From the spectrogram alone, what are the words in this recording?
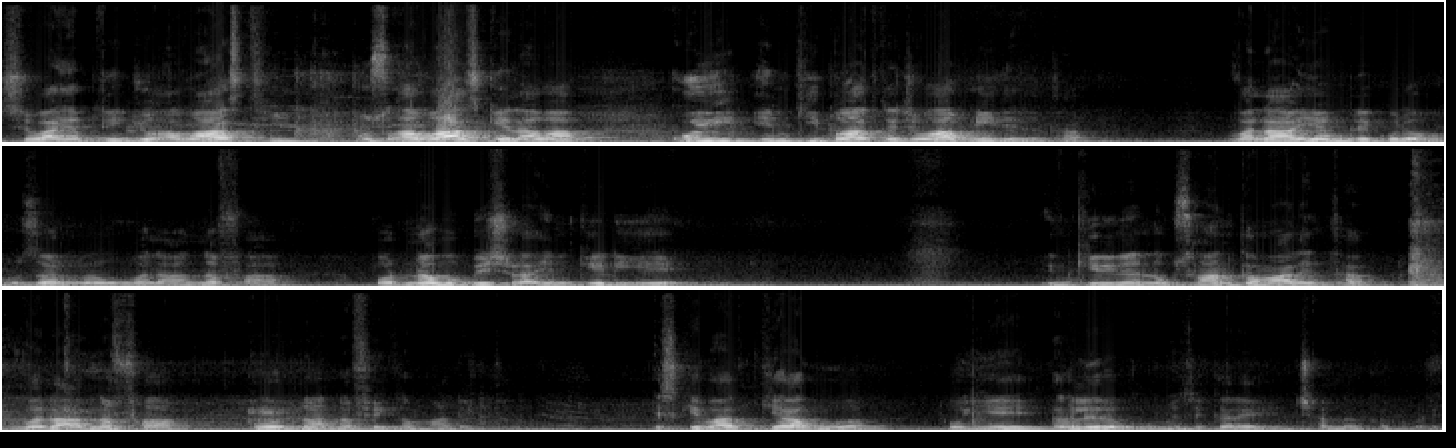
सिवाय अपनी जो आवाज़ थी, उस आवाज़ के अलावा कोई इनकी बात का जवाब नहीं देता था। वला यम ज़र्र वला नफ़ा, और न वो बिछड़ा इनके लिए इनके लिए नुकसान का मालिक था, वला नफ़ा, और ना नफ़े का मालिक था। इसके बाद क्या हुआ तो ये अगले रकू में ज़िक्र है इन कल पड़े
